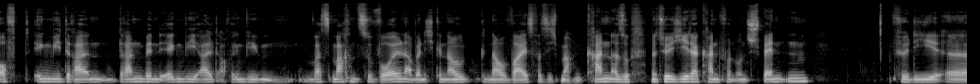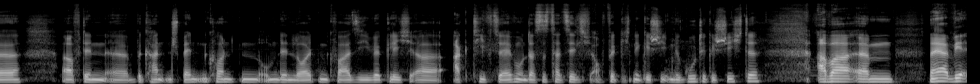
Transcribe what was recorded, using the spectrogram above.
oft irgendwie dran, dran bin, irgendwie halt auch irgendwie was machen zu wollen, aber nicht genau, genau weiß, was ich machen kann. Also natürlich jeder kann von uns spenden für die äh, auf den äh, bekannten Spendenkonten, um den Leuten quasi wirklich äh, aktiv zu helfen. Und das ist tatsächlich auch wirklich eine, Gesch eine gute Geschichte. Aber ähm, naja, wir,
